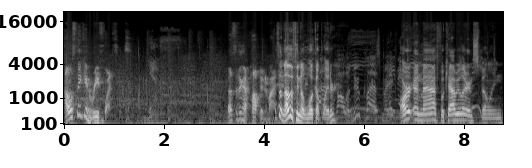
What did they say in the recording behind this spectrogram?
I was thinking reflexes. Yes. That's the thing that popped into my That's head. another thing to look up later. Call a new classmate. Art and math, vocabulary and spelling.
